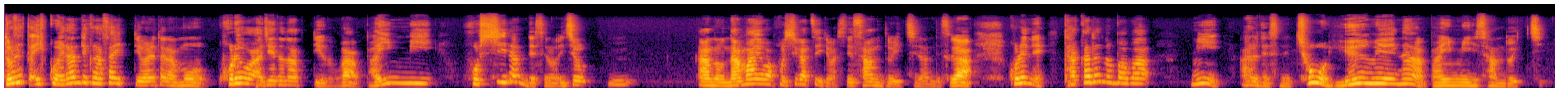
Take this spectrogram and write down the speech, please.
どれか1個選んでくださいって言われたらもうこれをあげるなっていうのが、バインミー星なんですよ。一応、あの、名前は星がついてまして、サンドイッチなんですが、これね、高田馬場にあるですね、超有名なバインミーサンドイッチ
